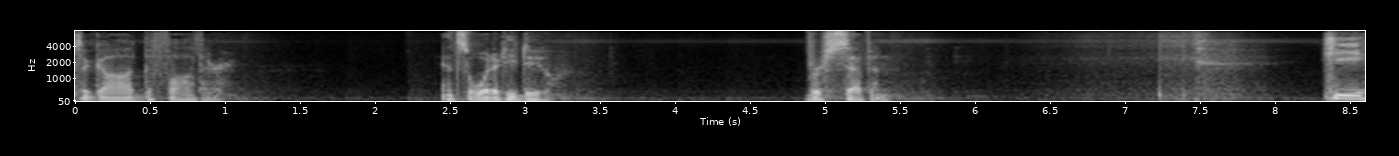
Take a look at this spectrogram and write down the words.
to God the Father. And so what did he do? Verse 7. He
